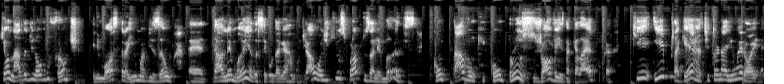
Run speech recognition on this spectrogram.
que é o Nada de Novo no Front. Ele mostra aí uma visão é, da Alemanha da Segunda Guerra Mundial, onde que os próprios alemães contavam que com para os jovens daquela época que ir para a guerra te tornaria um herói, né?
